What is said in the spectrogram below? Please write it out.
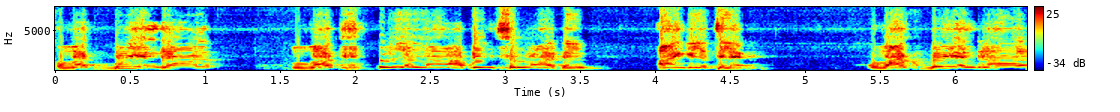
வக்பு என்றால் வக்ஃப் உள்ளல்லா அப்படின்னு சொல்வார்கள் ஆங்கிலத்தில். வக்பு என்றால்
